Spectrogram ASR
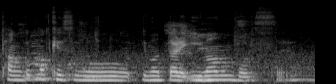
당근마켓으로 이번 달에 2만 원 벌었어요.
